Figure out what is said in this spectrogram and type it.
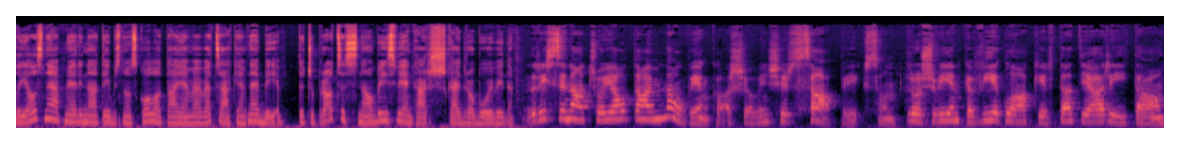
lielas neapmierinātības no skolotājiem vai vecākiem nebija, taču process nav bijis vienkāršs, skaidro Buļvida risināt šo jautājumu nav vienkārši, jo viņš ir sāpīgs. Un droši vien, ka vieglāk ir tad, ja arī tā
